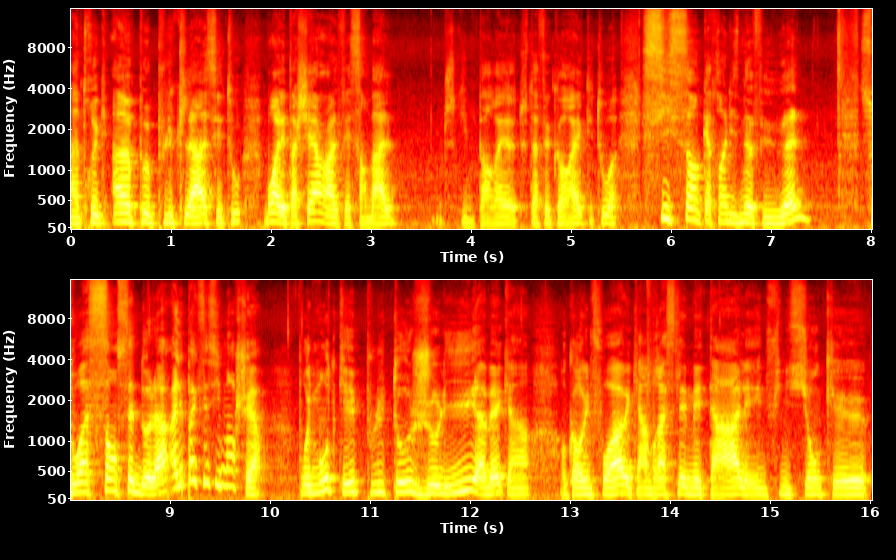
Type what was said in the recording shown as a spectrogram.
un, truc un peu plus classe et tout. Bon, elle est pas chère, hein, elle fait 100 balles, ce qui me paraît tout à fait correct et tout. 699 yuan, soit 107 dollars. Elle n'est pas excessivement chère pour une montre qui est plutôt jolie, avec un, encore une fois, avec un bracelet métal et une finition que.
